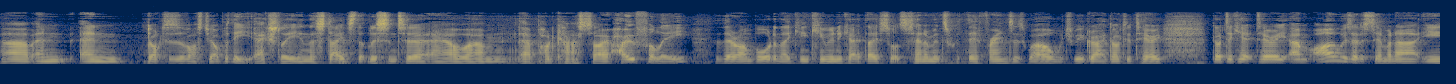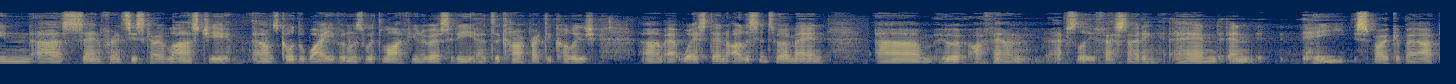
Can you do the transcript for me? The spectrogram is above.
uh, and and doctors of osteopathy actually in the states that listen to our um, our podcast. So hopefully they're on board and they can communicate those sorts of sentiments with their friends as well, which would be great. Dr. Terry, Dr. Terry, um, I was at a seminar in uh, San Francisco last year. Uh, it was called the Wave and was with Life University at the chiropractic college um, at West, and I listened to a man. Um, who I found absolutely fascinating, and and he spoke about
